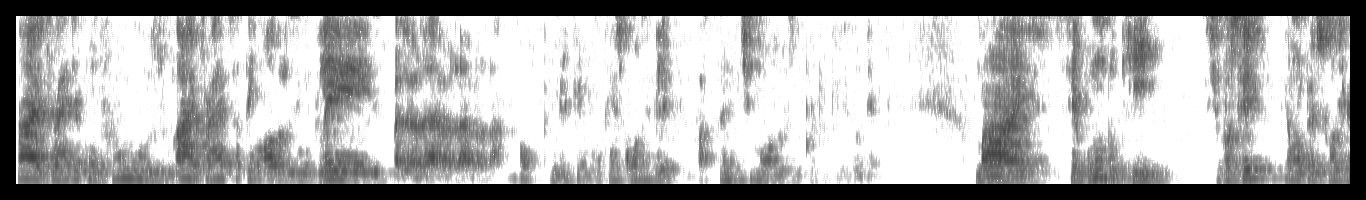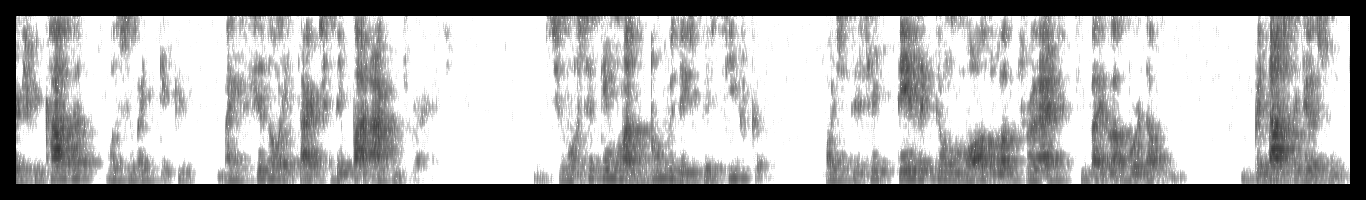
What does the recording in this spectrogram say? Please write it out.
ah, Trailhead é confuso. Ah, Trailhead só tem módulos em inglês. Blá, blá, blá, blá, blá. Bom, primeiro que não tem só módulos em inglês, tem bastante módulos em português. Mas, segundo que, se você é uma pessoa certificada, você vai ter que, mais cedo ou mais tarde, se deparar com o Trailhead. Se você tem uma dúvida específica, pode ter certeza que tem um módulo lá do Trailhead que vai abordar um, um pedaço daquele assunto.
